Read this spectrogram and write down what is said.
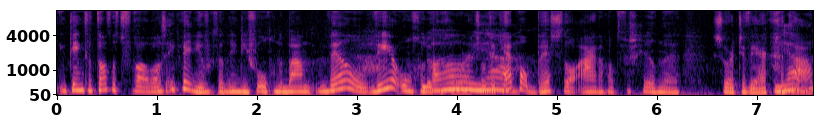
ik denk dat dat het vooral was. Ik weet niet of ik dan in die volgende baan wel weer ongelukkig Oh, word. Want ja. ik heb al best wel aardig wat verschillende soorten werk Ja.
